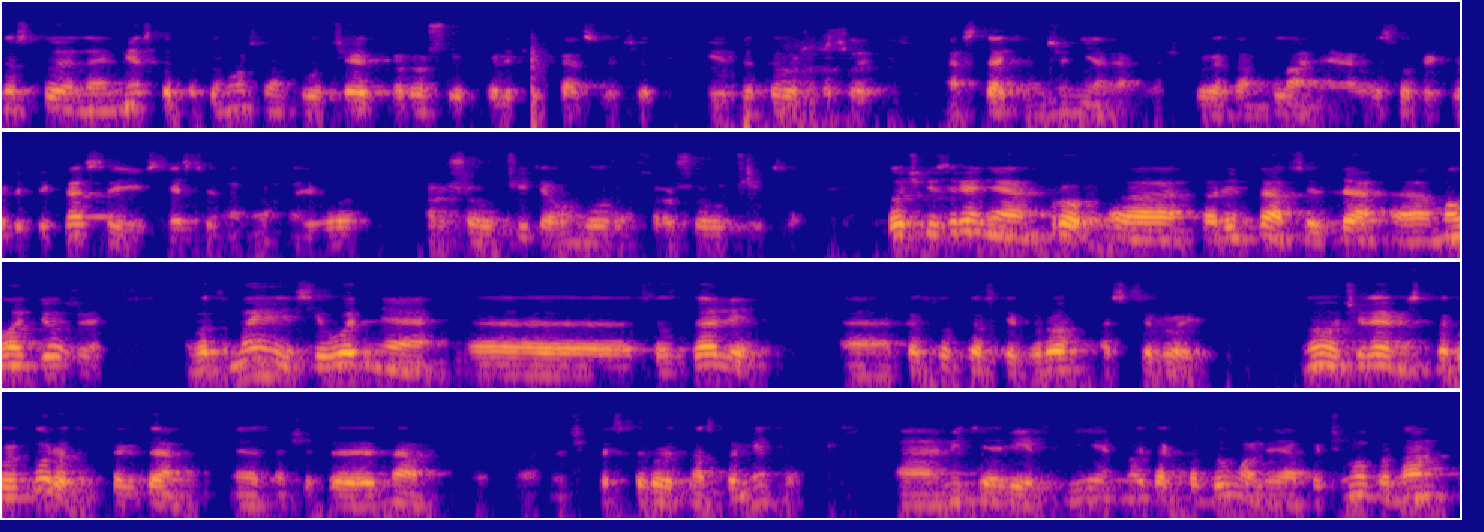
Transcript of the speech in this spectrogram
достойное место, потому что он получает хорошую квалификацию все-таки для того, чтобы стать инженером. Значит, в этом плане высокой квалификации, естественно, нужно его хорошо учить, а он должен хорошо учиться. С точки зрения профориентации для э, молодежи, вот мы сегодня э, создали конструкторское бюро «Астероид». Но Челябинск такой город, когда э, значит, э, нам значит, астероид нас пометил, метеорит, и мы так подумали, а почему бы нам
